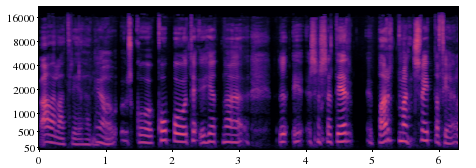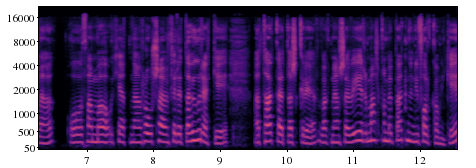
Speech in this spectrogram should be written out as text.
aðalatriðið þannig. Já, sko, Kópó hérna, sem sagt, er barnvænt sveitafélag og það má hérna hrósaðum fyrir þetta hugrekki að taka þetta skref vegna þess að við erum alltaf með börnin í forgangi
